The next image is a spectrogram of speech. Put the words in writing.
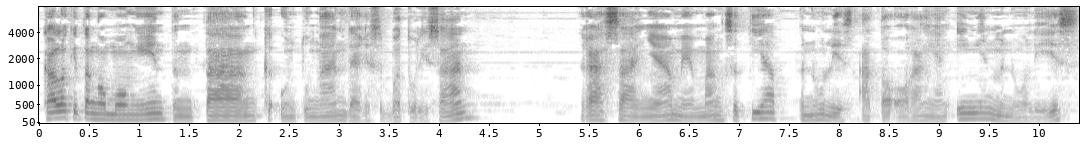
Kalau kita ngomongin tentang keuntungan dari sebuah tulisan, rasanya memang setiap penulis atau orang yang ingin menulis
